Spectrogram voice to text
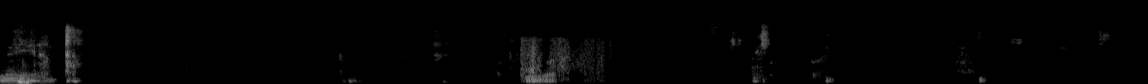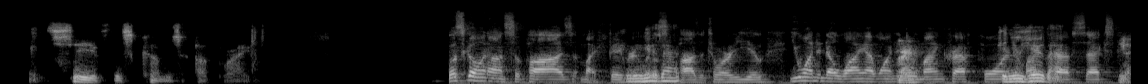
may, see if this comes up right. What's going on, Sapaz? My favorite Can you little hear that? suppository. You you want to know why I wanted to do Minecraft porn Can you and hear Minecraft that? sex? Yeah.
